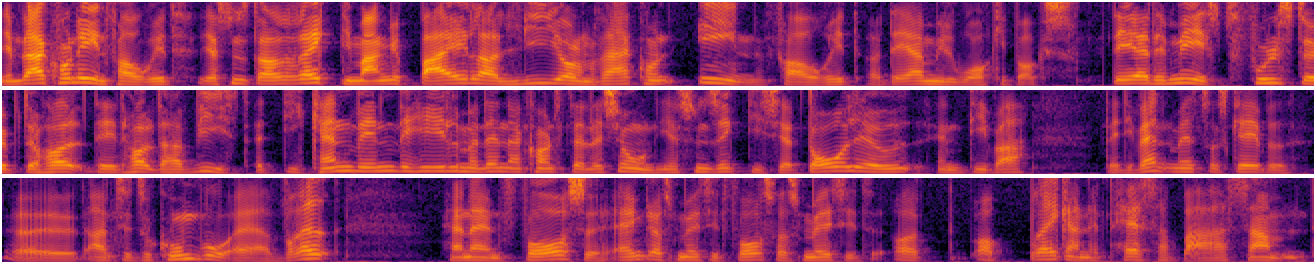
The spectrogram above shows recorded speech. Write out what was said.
Jamen, der er kun én favorit. Jeg synes, der er rigtig mange bejlere lige under, men der er kun én favorit, og det er Milwaukee Bucks. Det er det mest fuldstøbte hold. Det er et hold, der har vist, at de kan vinde det hele med den her konstellation. Jeg synes ikke, de ser dårligere ud, end de var, da de vandt mesterskabet. Øh, Antetokounmpo er vred. Han er en force, angrebsmæssigt, forsvarsmæssigt, og, og brikkerne passer bare sammen.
